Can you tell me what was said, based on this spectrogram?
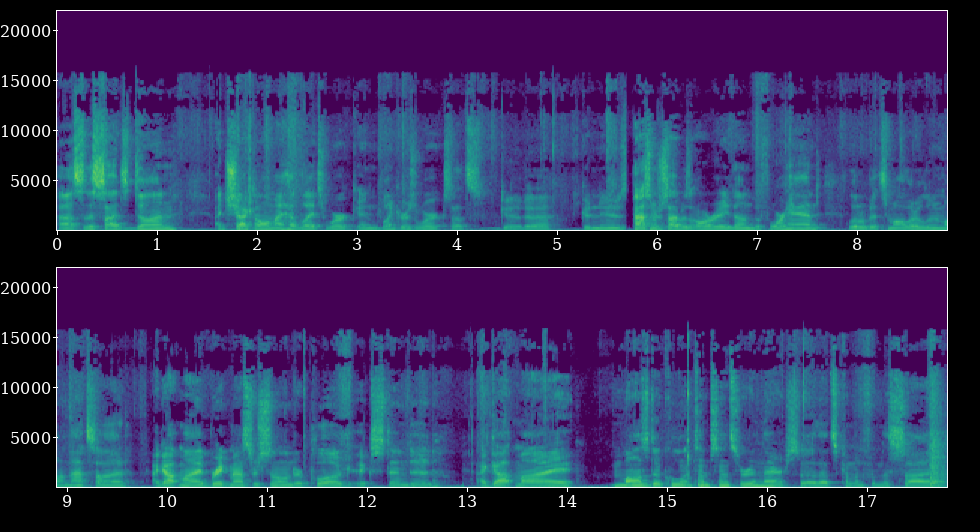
Uh, so this side's done. I checked all my headlights work and blinkers work, so that's good uh, good news. Passenger side was already done beforehand, a little bit smaller loom on that side. I got my brake master cylinder plug extended. I got my Mazda coolant temp sensor in there, so that's coming from this side.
